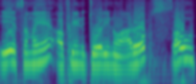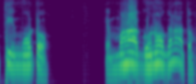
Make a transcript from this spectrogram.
એ સમયે અફીણ ચોરીનો આરોપ સૌથી મોટો એ મહાગુનો ગણાતો.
